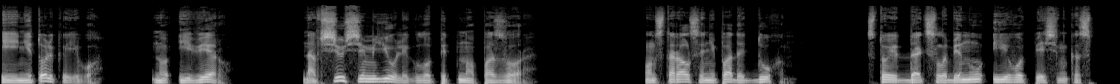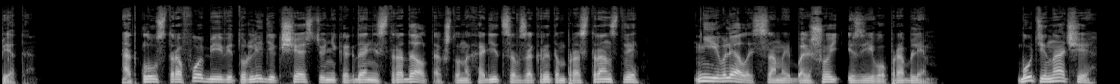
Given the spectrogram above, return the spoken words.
И не только его, но и Веру. На всю семью легло пятно позора. Он старался не падать духом. Стоит дать слабину, и его песенка спета. От клаустрофобии Витурлиди, к счастью, никогда не страдал, так что находиться в закрытом пространстве не являлась самой большой из его проблем. Будь иначе,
